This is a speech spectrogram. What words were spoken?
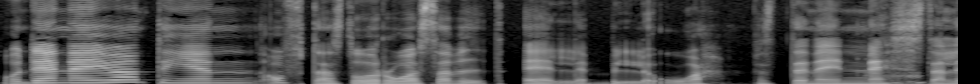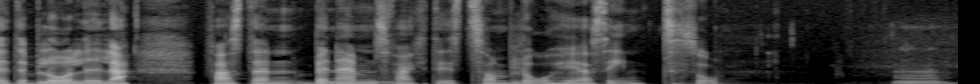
Och den är ju antingen oftast då rosa, vit eller blå. Fast den är nästan lite blålila fast den benämns Mm. faktiskt som blå hyacint. Så. Mm.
